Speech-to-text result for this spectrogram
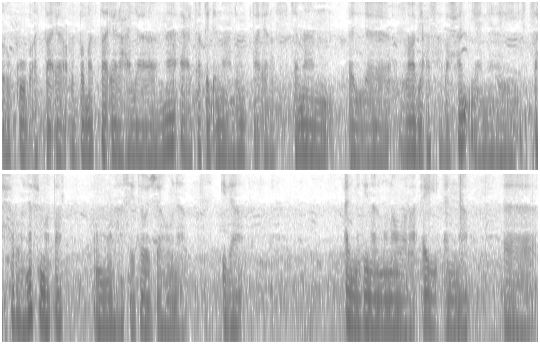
ركوب الطائرة. ربما الطائرة على ما أعتقد أنه عندهم طائرة في تمام الرابعة صباحا يعني غيتسحروا هنا في المطار ومرها سيتوجهون إلى المدينة المنورة أي أن آه،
